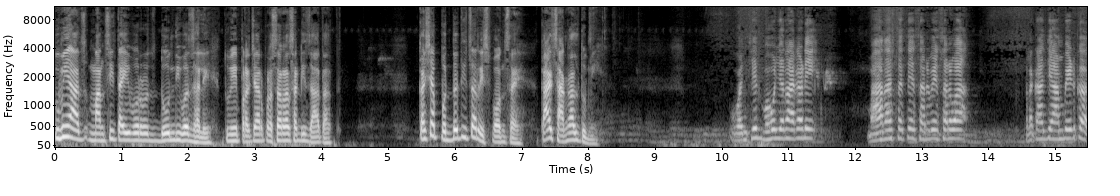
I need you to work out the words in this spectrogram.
तुम्ही आज मानसीताईबरोबर दोन दिवस झाले. तुम्ही प्रचार प्रसारासाठी जात आहात. कशा पद्धतीचा रिस्पॉन्स आहे? काय सांगाल तुम्ही? वंचित बहुजन आघाडी महाराष्ट्राचे सर्वे सर्व प्रकाशजी आंबेडकर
